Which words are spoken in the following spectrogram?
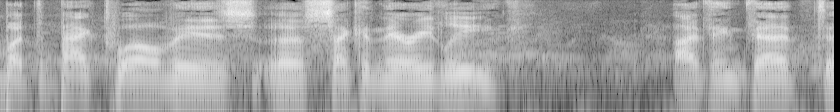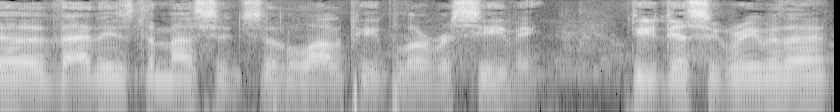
but the Pac-12 is a secondary league. I think that uh, that is the message that a lot of people are receiving. Do you disagree with that?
